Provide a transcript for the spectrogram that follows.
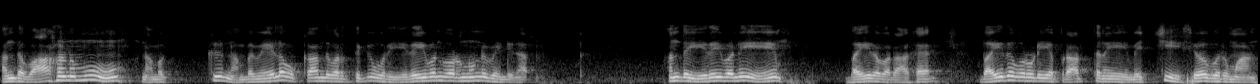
அந்த வாகனமும் நமக்கு நம்ம மேலே உட்கார்ந்து வர்றதுக்கு ஒரு இறைவன் வரணும்னு வேண்டினார். அந்த இறைவனே பைரவராக பைரவருடைய பிரார்த்தனையை மெச்சி சிவபெருமான்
